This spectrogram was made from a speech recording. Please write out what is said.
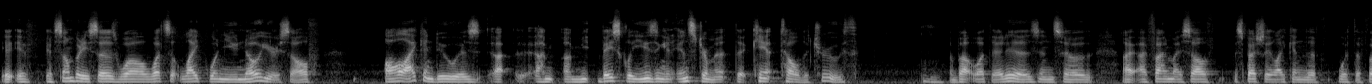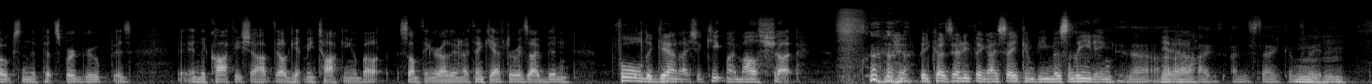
if, if somebody says, well, what's it like when you know yourself? All I can do is, uh, I'm, I'm, basically using an instrument that can't tell the truth mm. about what that is. And so I, I, find myself, especially like in the, with the folks in the Pittsburgh group, is in the coffee shop, they'll get me talking about something or other. And I think afterwards I've been fooled again. I should keep my mouth shut. because anything I say can be misleading. You know, yeah. I, I understand completely. Mm -hmm.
